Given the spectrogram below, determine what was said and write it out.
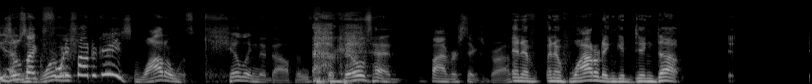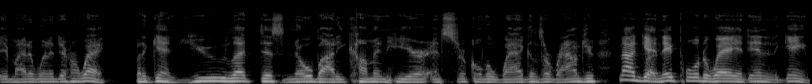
Yeah, it was like warmish. 45 degrees. Waddle was killing the Dolphins. The Bills had five or six drops. And if and if Waddle didn't get dinged up, it, it might have went a different way. But again, you let this nobody come in here and circle the wagons around you. Now again, they pulled away at the end of the game,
